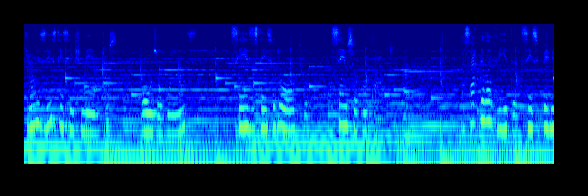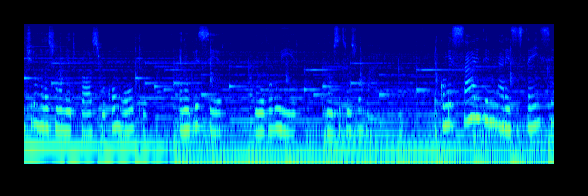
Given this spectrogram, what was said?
que não existem sentimentos, bons ou ruins, sem a existência do outro, sem o seu contato. Passar pela vida sem se permitir um relacionamento próximo com o outro é não crescer, não evoluir, não se transformar. É começar e terminar a existência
